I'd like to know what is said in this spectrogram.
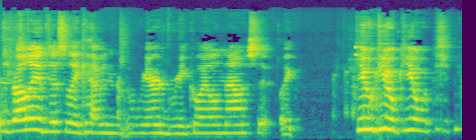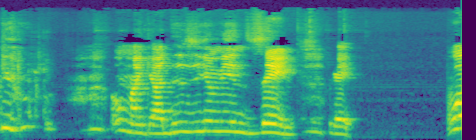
It's probably just like having weird recoil now. So like. Oh my god, this is gonna be insane. Okay. Whoa!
